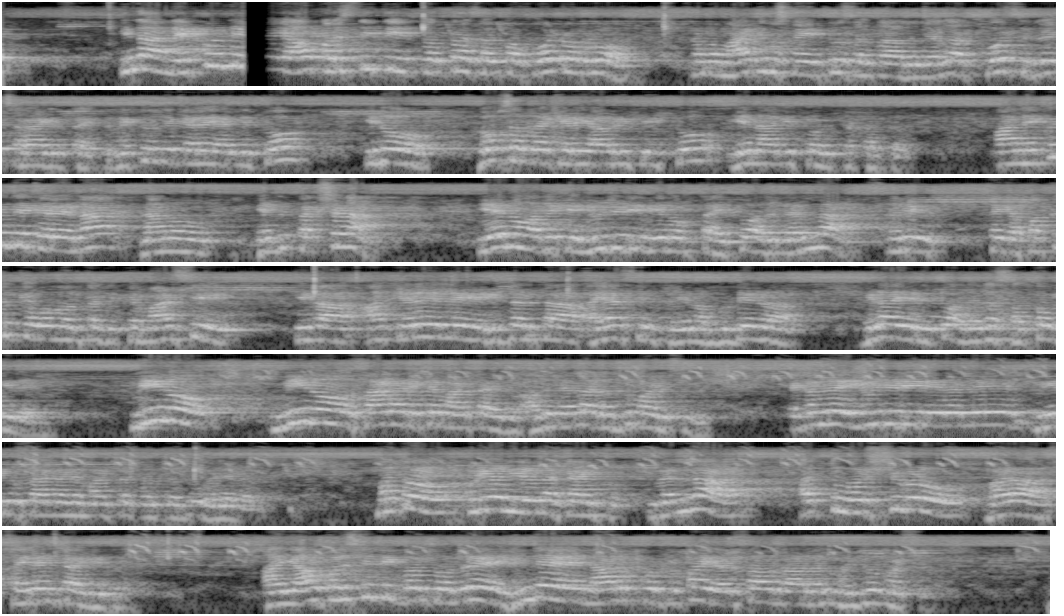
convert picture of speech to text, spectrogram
ಇನ್ನು ನೆಕ್ಕುಂಡಿ ಯಾವ ಪರಿಸ್ಥಿತಿ ಇತ್ತು ಅಂತ ಸ್ವಲ್ಪ ಫೋಟೋಗಳು ನಮ್ಮ ಮಾಧ್ಯಮ ಸ್ನೇಹಿತರು ಸ್ವಲ್ಪ ಅದನ್ನೆಲ್ಲ ತೋರಿಸಿದ್ರೆ ಚೆನ್ನಾಗಿರ್ತಾ ಇತ್ತು. ನೆಕ್ಕುಂದಿ ಕೆರೆ ಹೇಗಿತ್ತು? ಇದು ಗೋಪಸಂದ್ರ ಕೆರೆ ಯಾವ ರೀತಿ ಇತ್ತು? ಏನಾಗಿತ್ತು ಅಂತಕ್ಕಂಥದ್ದು. ಆ ನೆಕ್ಕುಂದಿ ಕೆರೆಯನ್ನ ನಾನು ಗೆದ್ದ ತಕ್ಷಣ ಏನು ಅದಕ್ಕೆ ಯು ಜಿ ಡಿ ನೀರು ಹೋಗ್ತಾ ಇತ್ತು? ಅದನ್ನೆಲ್ಲ ಸರಿ ಪಕ್ಕಕ್ಕೆ ಹೋಗುವಂಥದ್ದಕ್ಕೆ ಮಾಡಿಸಿ ಈಗ ಆ ಕೆರೆಯಲ್ಲಿ ಇದ್ದಂಥ ಅಯಾಸಿಂತ್ ಏನೋ ಗುಡ್ಡೆಗಳ ಗಿಡ ಏನಿತ್ತು, ಅದೆಲ್ಲ ಸತ್ತೋಗಿದೆ. ಮೀನು ಮೀನು ಸಾಗಾಣಿಕೆ ಮಾಡ್ತಾ ಇದ್ರು. ಅದನ್ನೆಲ್ಲ ರದ್ದು ಮಾಡಿಸಿದ್ವಿ ಯಾಕಂದರೆ ಯು ಜಿ ಡಿ ನೀರಲ್ಲಿ ಮೀನು ಸಾಗಣೆ ಮಾಡ್ತಕ್ಕಂಥದ್ದು ಒಳ್ಳೆಯದಲ್ಲ ಮತ್ತು ಕುಡಿಯೋ ನೀರೆಲ್ಲ ಕಾಯಿತು. ಇವೆಲ್ಲ ಹತ್ತು ವರ್ಷಗಳು ಬಹಳ ಸೈಲೆಂಟ್ ಆಗಿದ್ದು. ಆ ಯಾವ ಪರಿಸ್ಥಿತಿಗೆ ಬಂತು ಅಂದ್ರೆ ಹಿಂದೆ ನಾಲ್ಕು ಕೋಟಿ ರೂಪಾಯಿ ಎರಡು ಸಾವಿರದ ಆರರಲ್ಲಿ ಮಂಜೂರು ಮಾಡಿಸಿದ್ರು.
